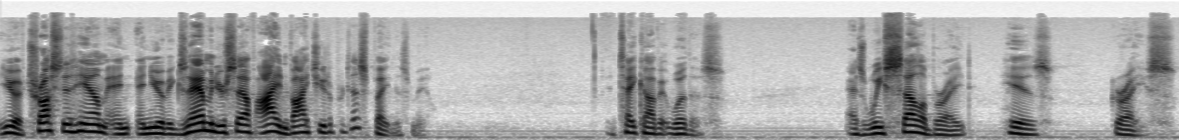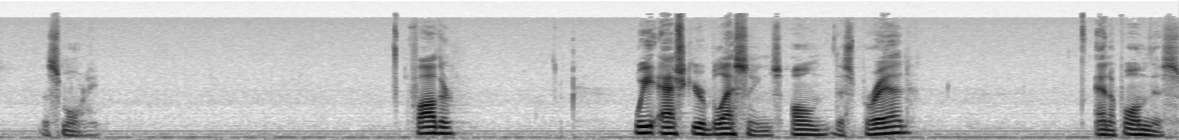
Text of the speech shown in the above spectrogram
you have trusted Him and, and you have examined yourself, I invite you to participate in this meal and take of it with us as we celebrate His grace this morning. Father, we ask your blessings on this bread and upon this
